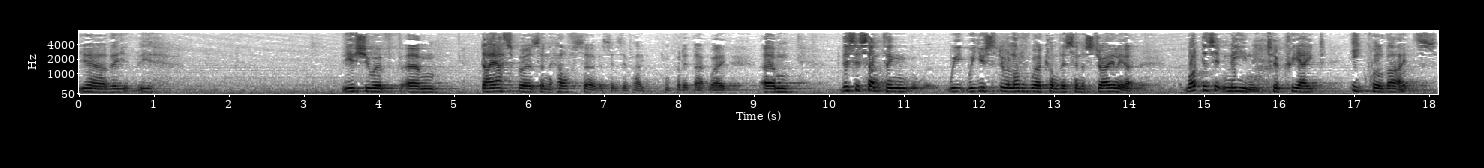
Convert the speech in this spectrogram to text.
yeah, the, the, the issue of um, diasporas and health services, if I can put it that way. Um, this is something we, we used to do a lot of work on this in Australia. What does it mean to create equal rights,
